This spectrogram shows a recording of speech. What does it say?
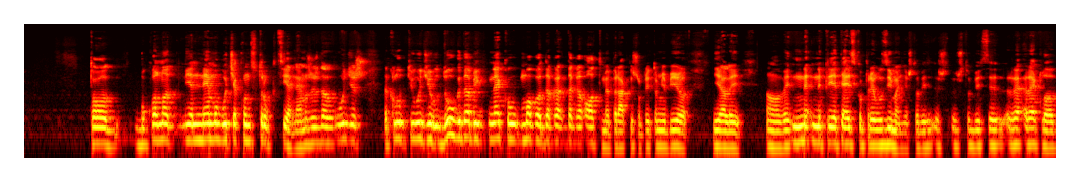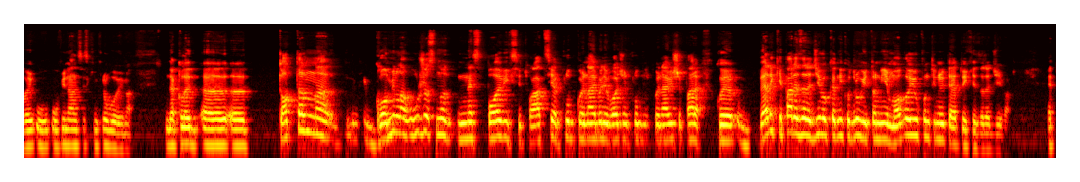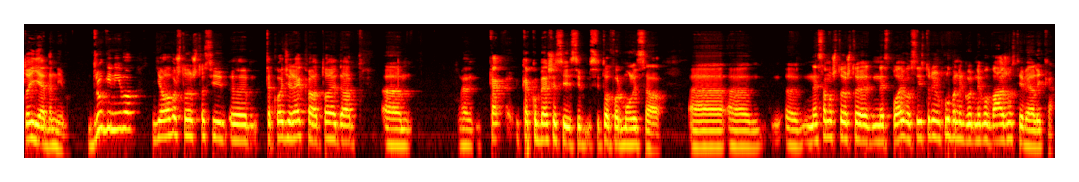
To bukvalno je nemoguća konstrukcija, ne možeš da uđeš, da klub ti uđe u dug da bi neko mogao da ga, da ga otme praktično, pritom je bio, jeli, ove, ne, neprijateljsko preuzimanje, što bi, što bi se re, reklo ove, u, u finansijskim krugovima. Dakle, e, e, totalna gomila užasno nespojevih situacija, klub koji je najbolje vođen, klub koji je najviše para, koji je velike pare zarađivao kad niko drugi to nije mogao i u kontinuitetu ih je zarađivao. E, to je jedan nivo. Drugi nivo je ovo što, što si e, takođe rekao, to je da e, kak, kako beše si, si, si to formulisao, Uh, uh, ne samo što što je nespojivo sa istorijom kluba, nego, nego važnost je velika.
